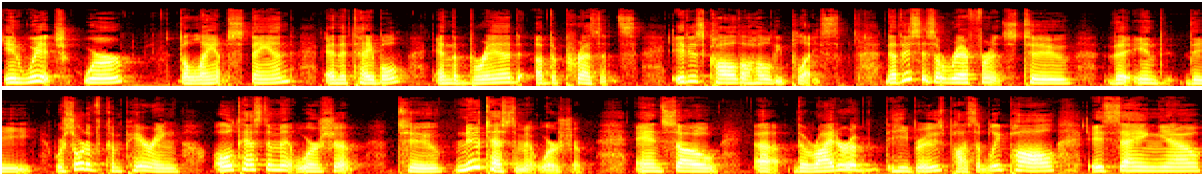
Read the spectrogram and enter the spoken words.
in which were the lampstand and the table and the bread of the presence. It is called a holy place. Now, this is a reference to the in the we're sort of comparing Old Testament worship to New Testament worship. And so uh, the writer of Hebrews, possibly Paul, is saying, you know,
